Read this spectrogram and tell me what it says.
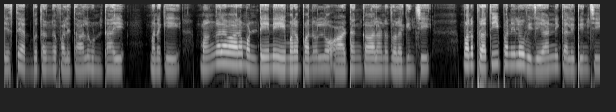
చేస్తే అద్భుతంగా ఫలితాలు ఉంటాయి. మనకి మంగళవారం అంటేనే మన పనుల్లో ఆటంకాలను తొలగించి మన ప్రతి పనిలో విజయాన్ని కల్పించి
